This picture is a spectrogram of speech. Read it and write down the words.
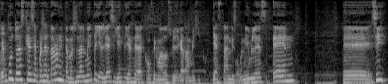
El punto es que se presentaron internacionalmente y al día siguiente ya se había confirmado su llegada a México. Ya están disponibles en... eh, sí,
